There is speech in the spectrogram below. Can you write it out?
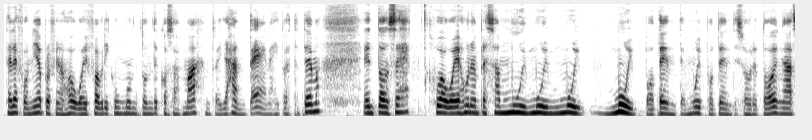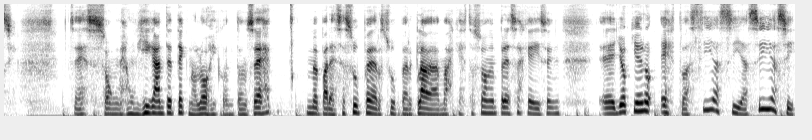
telefonía, pero al final Huawei fabrica un montón de cosas más, entre ellas antenas y todo este tema. Entonces, Huawei es una empresa muy, muy, muy, muy potente, muy potente, sobre todo en Asia. son, es un gigante tecnológico. Entonces, me parece súper, súper clave. Además que estas son empresas que dicen, eh, yo quiero esto así, así, así, así.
